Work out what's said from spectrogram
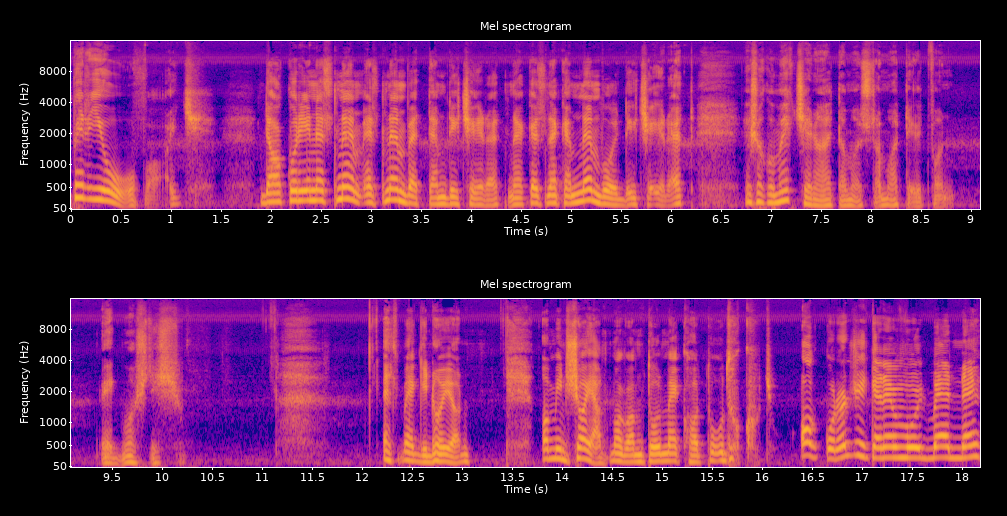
mert jó vagy. De akkor én ezt nem, ezt nem vettem dicséretnek, ez nekem nem volt dicséret. És akkor megcsináltam azt a Matild von, még most is. Ez megint olyan, amin saját magamtól meghatódok, hogy akkora sikerem volt benne,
